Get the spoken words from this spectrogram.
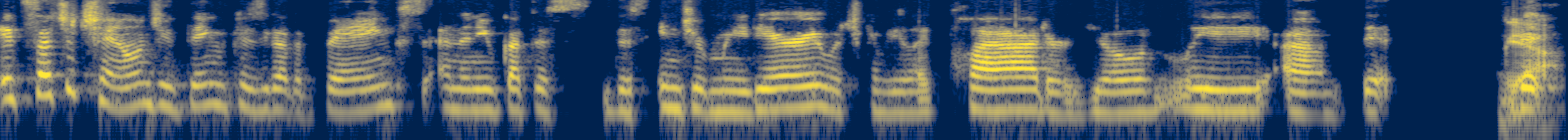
it's such a challenging thing because you got the banks and then you've got this, this intermediary, which can be like Plaid or Yodlee, um, that, yeah. That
